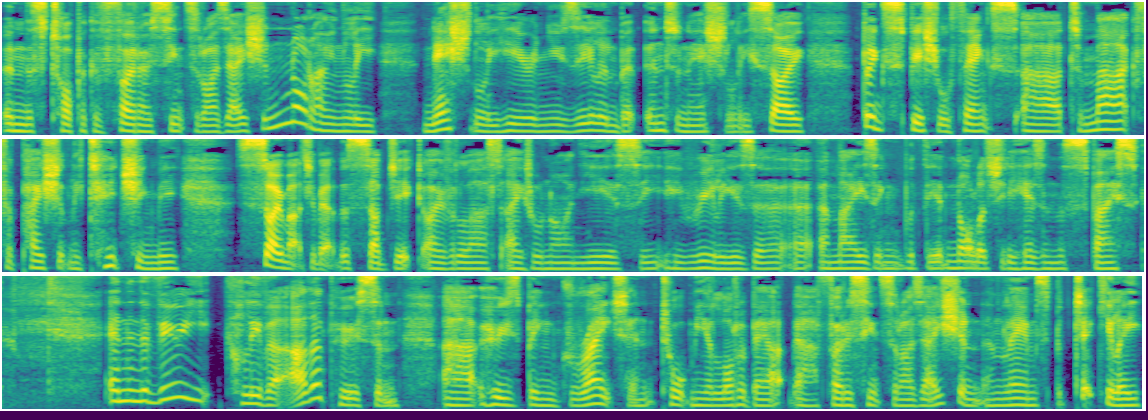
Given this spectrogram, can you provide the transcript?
in this topic of photosensitization, not only nationally here in New Zealand, but internationally. So, big special thanks uh, to Mark for patiently teaching me so much about this subject over the last eight or nine years. He, he really is a, a amazing with the knowledge that he has in this space. And then the very clever other person uh, who's been great and taught me a lot about uh, photosensitization and lambs particularly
